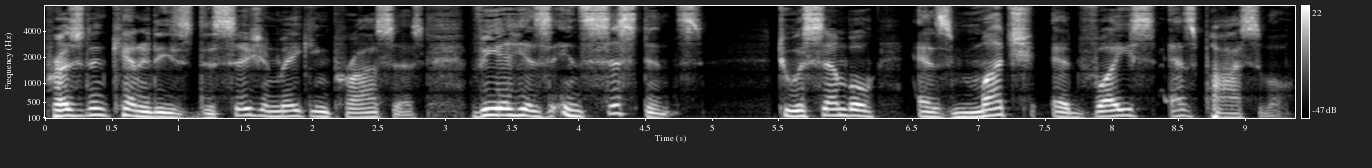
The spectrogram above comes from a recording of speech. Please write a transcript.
President Kennedy's decision making process via his insistence to assemble as much advice as possible,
